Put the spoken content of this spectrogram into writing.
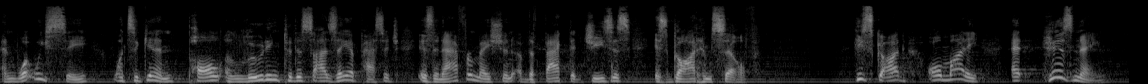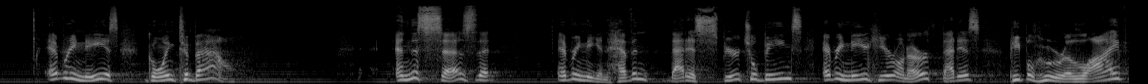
And what we see, once again, Paul alluding to this Isaiah passage, is an affirmation of the fact that Jesus is God Himself. He's God Almighty. At His name, every knee is going to bow. And this says that every knee in heaven, that is spiritual beings, every knee here on earth, that is people who are alive,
